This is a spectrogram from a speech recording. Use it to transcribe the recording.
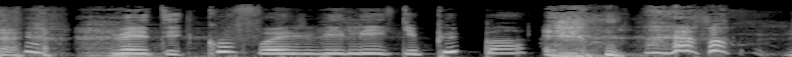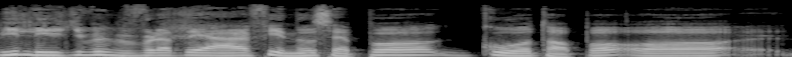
Vet ikke hvorfor vi liker pupper. Vi liker pupper fordi at de er fine å se på, gode å ta på, og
